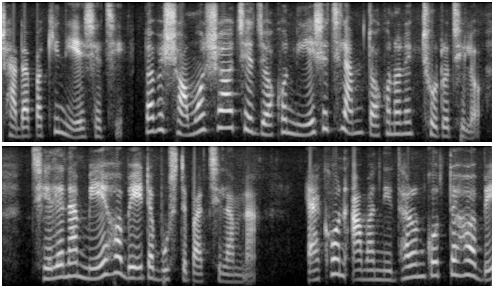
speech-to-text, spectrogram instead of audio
সাদা পাখি নিয়ে এসেছি। তবে সমস্যা হচ্ছে যখন নিয়ে এসেছিলাম, তখন অনেক ছোট ছিল। ছেলে না মেয়ে হবে এটা বুঝতে পারছিলাম না। এখন আমার নির্ধারণ করতে হবে,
